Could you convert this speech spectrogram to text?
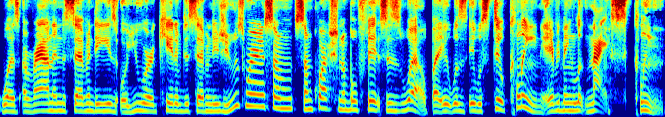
was around in the 70s or you were a kid of the 70s, you was wearing some some questionable fits as well. But it was it was still clean. Everything looked nice, clean.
